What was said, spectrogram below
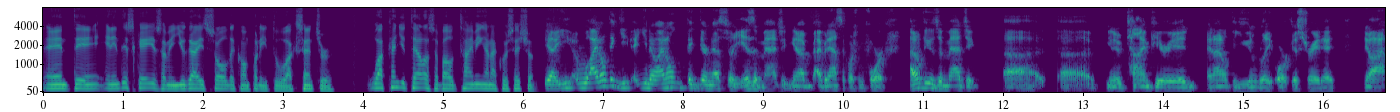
And, uh, and in this case, I mean, you guys sold the company to Accenture. What can you tell us about timing and acquisition? Yeah, you, well, I don't think you, you know, I don't think there necessarily is a magic. You know, I've, I've been asked the question before. I don't think there's a magic, uh, uh, you know, time period, and I don't think you can really orchestrate it. You know, I,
